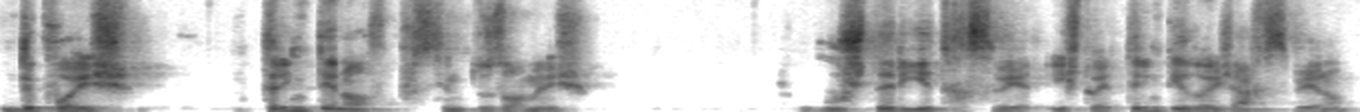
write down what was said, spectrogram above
Depois, 39% dos homens gostaria de receber. Isto é, 32 já receberam,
